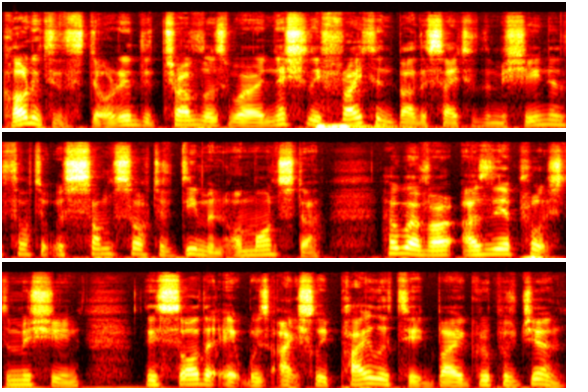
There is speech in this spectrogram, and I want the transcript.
According to the story, the travellers were initially frightened by the sight of the machine and thought it was some sort of demon or monster. However, as they approached the machine, they saw that it was actually piloted by a group of jinn.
